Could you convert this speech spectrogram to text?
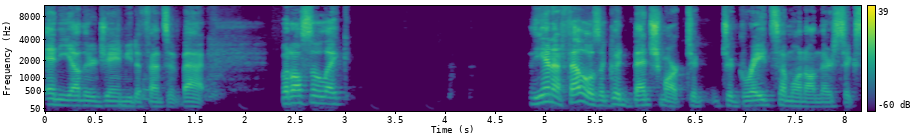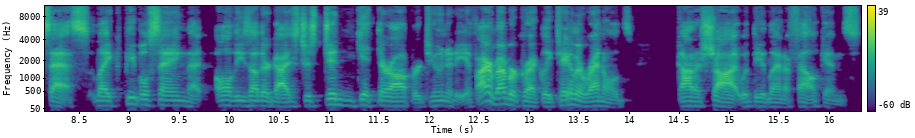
any other JMU defensive back, but also like the NFL is a good benchmark to to grade someone on their success. Like people saying that all these other guys just didn't get their opportunity. If I remember correctly, Taylor Reynolds got a shot with the Atlanta Falcons.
